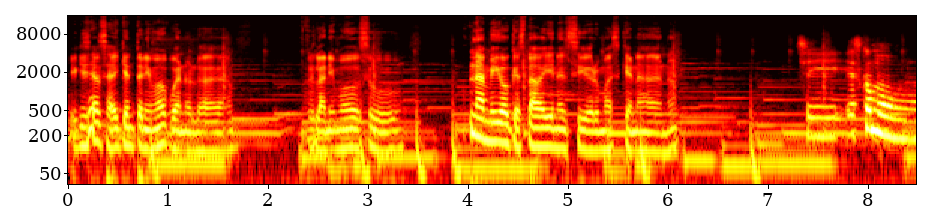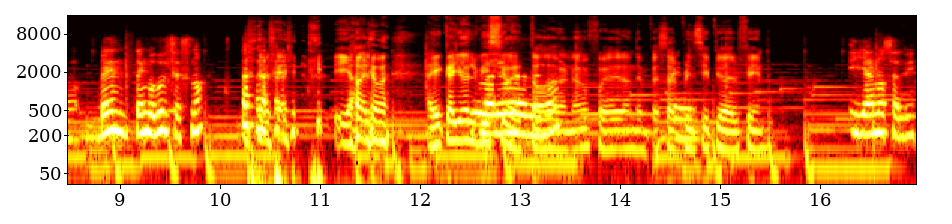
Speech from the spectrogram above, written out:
Yo quisiera saber quién te animó. Bueno, la, pues la animó su... Un amigo que estaba ahí en el ciber más que nada, ¿no? Sí, es como, ven, tengo dulces, ¿no? y ya ahí cayó el vicio de todo, ¿no? Fue donde empezó el principio del fin. Y ya no salí.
